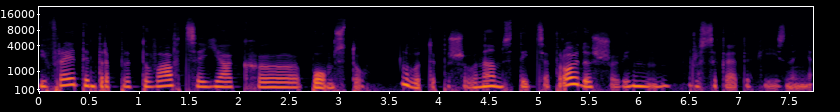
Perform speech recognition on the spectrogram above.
і Фрейд інтерпретував це як е, помсту. Ну, от, типу, що вона мститься Фройду, що він розсекретив її знання.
